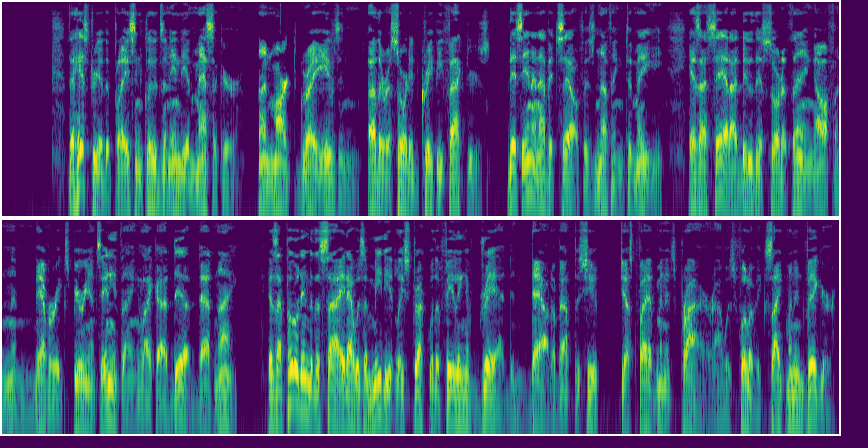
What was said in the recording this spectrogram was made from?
The history of the place includes an Indian massacre, unmarked graves, and other assorted creepy factors. This in and of itself is nothing to me. As I said, I do this sort of thing often and never experience anything like I did that night. As I pulled into the site, I was immediately struck with a feeling of dread and doubt about the shoot. Just five minutes prior, I was full of excitement and vigor.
